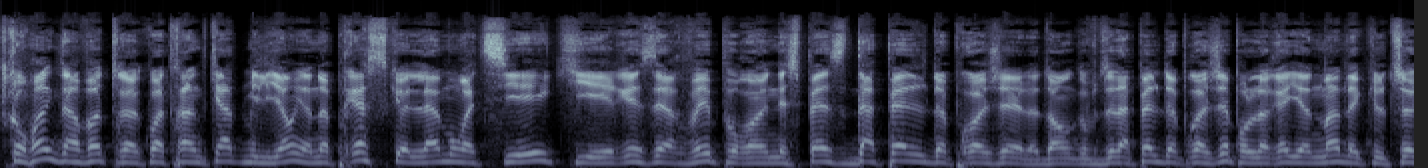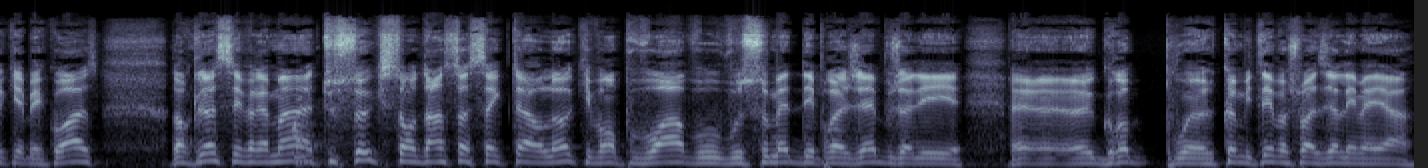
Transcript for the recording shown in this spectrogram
Je comprends que dans votre quoi 34 millions, il y en a presque la moitié qui est réservée pour une espèce d'appel de projet. Là. Donc, vous dites appel de projet pour le rayonnement de la culture québécoise. Donc là, c'est vraiment tous ceux qui sont dans ce secteur-là qui vont pouvoir vous, vous soumettre des projets. Puis vous allez euh, un groupe ou un comité va choisir les meilleurs.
